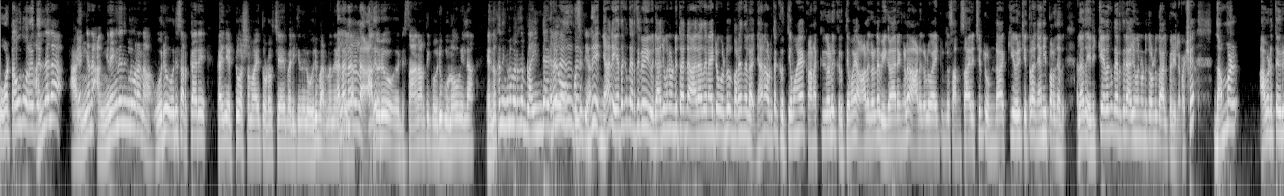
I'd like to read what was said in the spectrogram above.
വോട്ടാവും എന്ന് പറയുന്നത് അല്ലല്ല അങ്ങനെ അങ്ങനെ എങ്ങനെ നിങ്ങൾ പറയണ ഒരു ഒരു സർക്കാർ കഴിഞ്ഞ എട്ട് വർഷമായി തുടർച്ചയായി ഭരിക്കുന്നതിൽ ഒരു ഭരണ നേട്ടം അതൊരു സ്ഥാനാർത്ഥിക്ക് ഒരു ഗുണവുമില്ല. എന്നൊക്കെ നിങ്ങൾ വെറുതെ ബ്ലൈൻഡ് ആയിട്ട് ഇത് ഞാൻ ഏതൊക്കെ തരത്തിൽ രാജമോഹൻ ഉണ്ണിത്താന്റെ ആരാധനായിട്ട് കൊണ്ട് പറയുന്നില്ല. ഞാൻ അവിടുത്തെ കൃത്യമായ കണക്കുകൾ കൃത്യമായ ആളുകളുടെ വികാരങ്ങൾ ആളുകളുമായിട്ടുള്ള സംസാരിച്ചിട്ട് ഉണ്ടാക്കിയ ഒരു ചിത്രം ഞാൻ ഈ പറഞ്ഞത്. അല്ലാതെ എനിക്ക് ഏതെങ്കിലും തരത്തിൽ രാജമോഹൻ ഉണ്ണിത്തോണ്ട് താല്പര്യമില്ല. പക്ഷെ നമ്മൾ അവിടുത്തെ ഒരു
